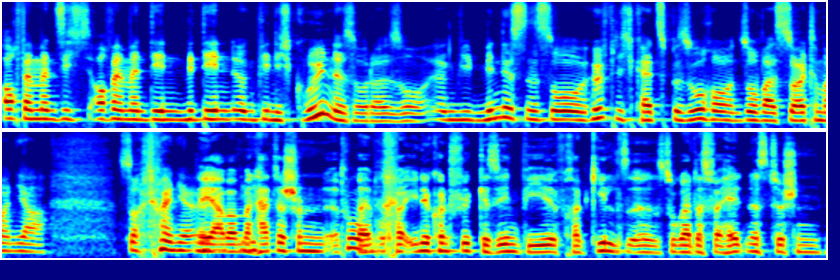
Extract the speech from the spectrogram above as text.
auch wenn man sich, auch wenn man den mit denen irgendwie nicht grün ist oder so, irgendwie mindestens so Höflichkeitsbesuche und sowas sollte man ja sollte man ja. Naja, aber man hat ja schon äh, tun. beim Ukraine-Konflikt gesehen, wie fragil äh, sogar das Verhältnis zwischen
